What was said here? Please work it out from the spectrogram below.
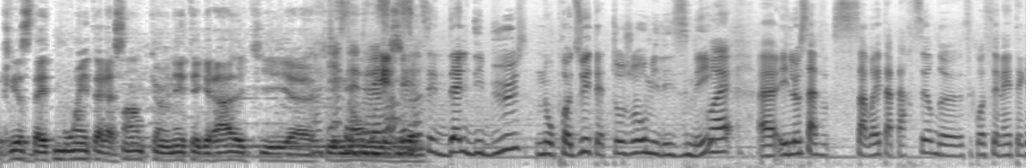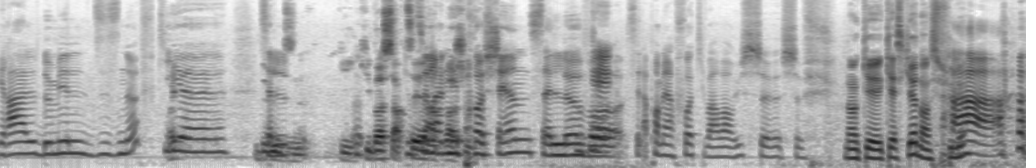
risque d'être moins intéressante qu'un intégral qui, euh, qui est non mais, mais dès le début, nos produits étaient toujours millésimés. Ouais. Euh, et là, ça, ça, va être à partir de, c'est quoi, c'est l'intégral 2019 qui... Oui. Euh, 2019 qui, va sortir l'année prochaine. Celle-là, c'est la première fois qu'il va avoir eu ce, ce... Donc, euh, qu'est-ce qu'il y a dans ce fût-là? Ah,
